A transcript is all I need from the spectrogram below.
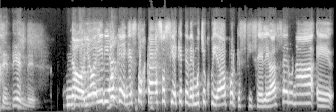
Se entiende. No, yo diría que en estos casos sí hay que tener mucho cuidado porque si se le va a hacer una, eh,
